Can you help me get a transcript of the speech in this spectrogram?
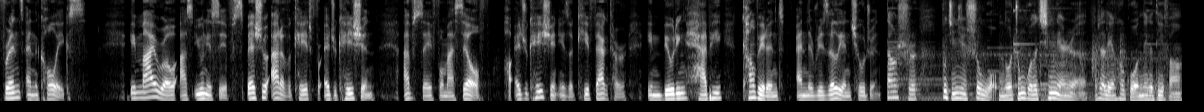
friends and colleagues, in my role as UNICEF Special Advocate for Education, I've said for myself. How education is a key factor in building happy, confident, and resilient children。当时不仅仅是我，很多中国的青年人在联合国那个地方，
